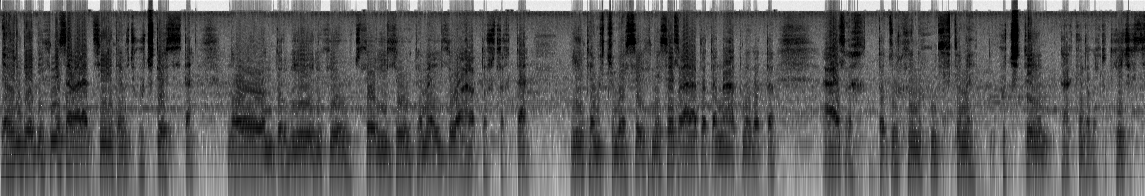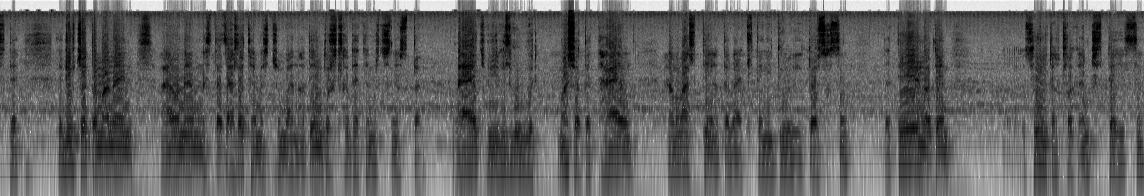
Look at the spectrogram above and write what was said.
Өөрөнд тэгээд эхнээсээ гараад цэрийн тамирч хүчтэй байсан л та. Нуруу өндөр, бие ерөнхий хөгжлөөр илүү тийм ээ илүү арга туршлагатай ийм тамирчин байсан. Эхнээсээ л гараад одоо наадмыг одоо айлгах одоо зүрхийн нөхөөлөх тийм ээ хүчтэй юм тактикийн тоглолтууд хийж гисэлтэй. Гэвч одоо манай энэ 18 настай залуу тамирчин байна. Одоо энэ туршлагатай тамирчнаас одоо айж бэргэлгүйгээр маш одоо тайван хамгаалтын одоо байдалтай нэгдүгээр дуусгасан. Одоо дээр нь одоо энэ сөрөг давтлагыг амжилттай хийсэн.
